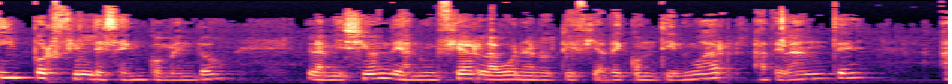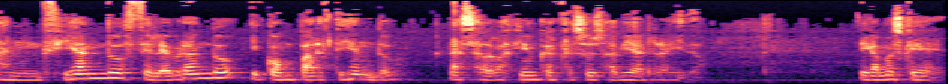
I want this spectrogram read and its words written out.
y por fin les encomendó la misión de anunciar la buena noticia, de continuar adelante anunciando, celebrando y compartiendo la salvación que Jesús había traído. Digamos que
